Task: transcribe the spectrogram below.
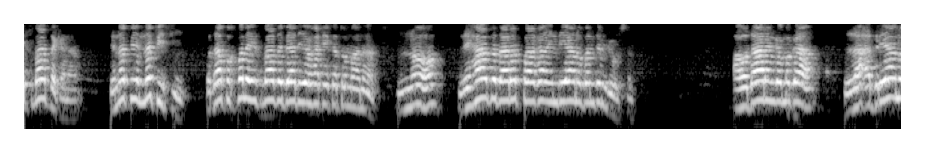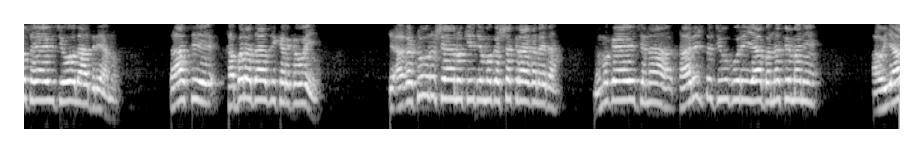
اثبات ده کنه چې نفي نفي سي خو دا په خپل اثبات بیا د یو حقیقت ومانه نو لهدا دا رد پاغه اندیانو بندم جوړ شو او دا رنګ مګه لا ادریانو ته یو چې لا ادریانو تاسو خبره دا ذکر کوئ چې هغه ټول شیانو کې د موږ شک راغلی ده نو موږ یو چې نه خارج ته چې وګوري یا به نفي منی او یا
